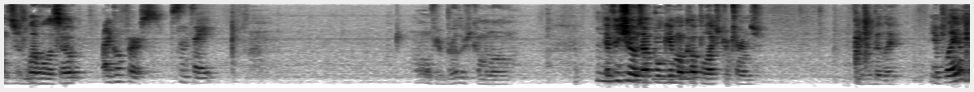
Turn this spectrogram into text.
Let's just level this out. I go first, since I. I don't know if your brother's coming along. If he shows up, we'll give him a couple extra turns. If he's a bit late. You playing?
